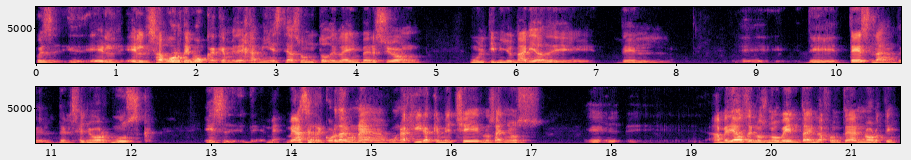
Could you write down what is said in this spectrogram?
Pues el, el, sabor de boca que me deja a mí este asunto de la inversión multimillonaria de, del, eh, de Tesla, del, del, señor Musk, es, me, me hace recordar una, una, gira que me eché en los años, eh, eh, a mediados de los 90 en la frontera norte,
